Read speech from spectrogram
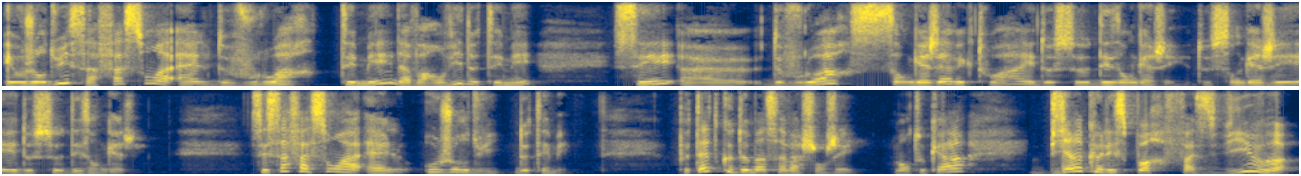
Et aujourd'hui, sa façon à elle de vouloir t'aimer, d'avoir envie de t'aimer, c'est euh, de vouloir s'engager avec toi et de se désengager, de s'engager et de se désengager. C'est sa façon à elle, aujourd'hui, de t'aimer. Peut-être que demain ça va changer, mais en tout cas, bien que l'espoir fasse vivre,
